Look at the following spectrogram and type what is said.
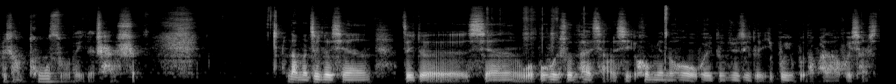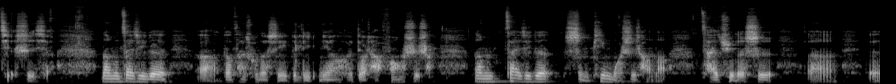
非常通俗的一个阐释。那么这个先，这个先我不会说的太详细，后面的话我会根据这个一步一步的把它会详细解释一下。那么在这个呃刚才说的是一个理念和调查方式上，那么在这个审批模式上呢，采取的是呃呃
